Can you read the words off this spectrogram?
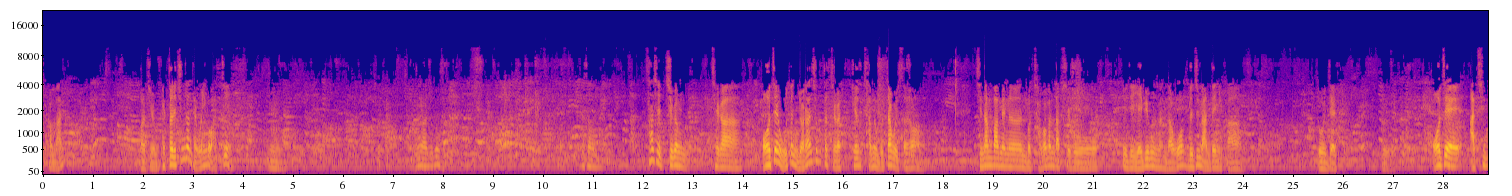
잠깐만. 아, 지금 배터리 충전되고 있는 거 맞지? 음. 그래가지고 그래서 사실 지금 제가 어제 오전 11시부터 제가 계속 잠을 못 자고 있어요. 지난밤에는 뭐 작업한답시고 또 이제 예비군 한다고 늦으면 안 되니까 또 이제 그 어제 아침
